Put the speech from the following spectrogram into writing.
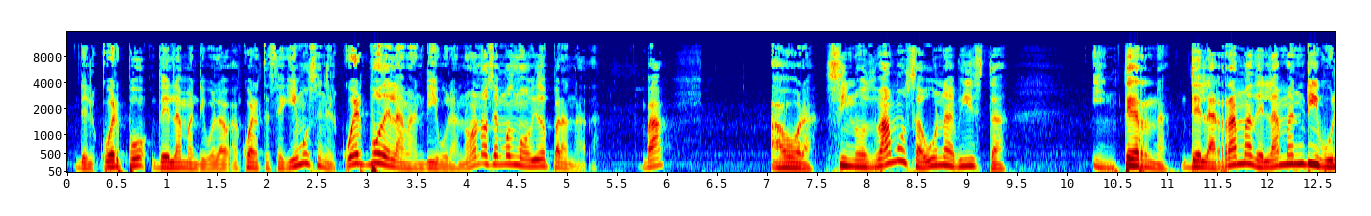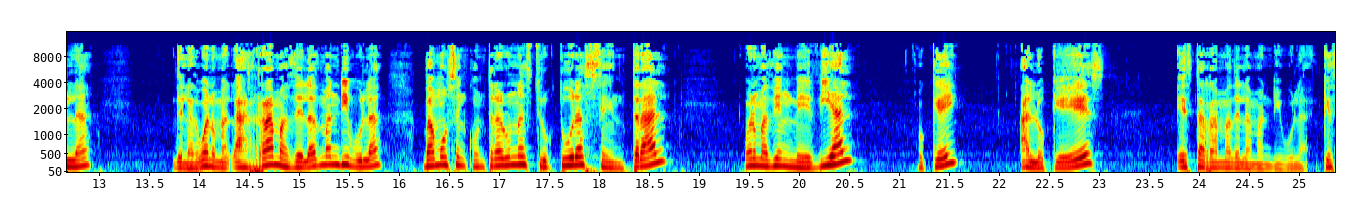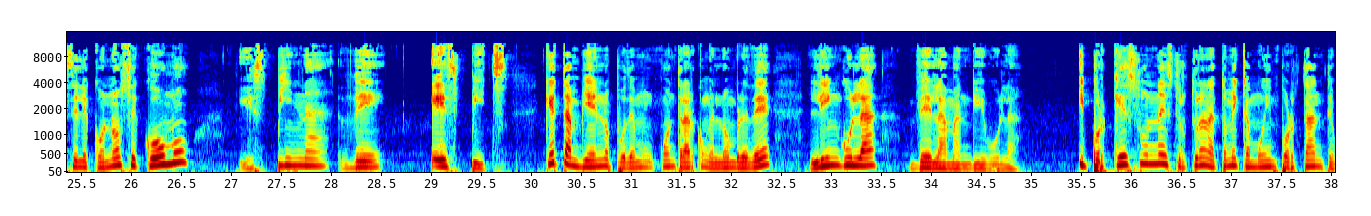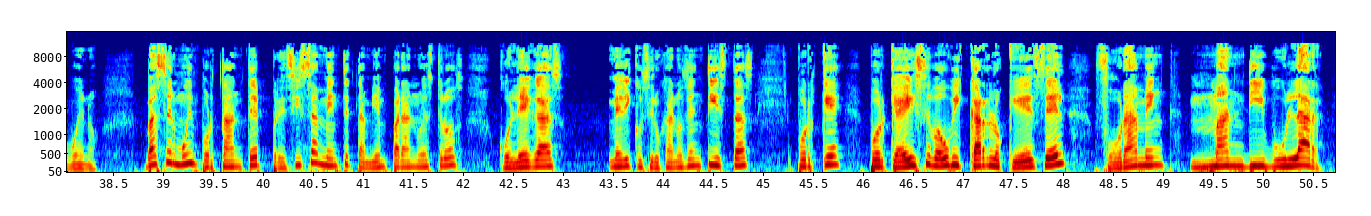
del cuerpo de la mandíbula. Acuérdate, seguimos en el cuerpo de la mandíbula, no nos hemos movido para nada. ¿Va? Ahora, si nos vamos a una vista interna de la rama de la mandíbula, de las, bueno, las ramas de las mandíbulas, vamos a encontrar una estructura central, bueno, más bien medial, ¿ok? A lo que es esta rama de la mandíbula, que se le conoce como espina de Spitz que también lo podemos encontrar con el nombre de língula de la mandíbula. ¿Y por qué es una estructura anatómica muy importante? Bueno, va a ser muy importante precisamente también para nuestros colegas médicos cirujanos dentistas. ¿Por qué? Porque ahí se va a ubicar lo que es el foramen mandibular.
